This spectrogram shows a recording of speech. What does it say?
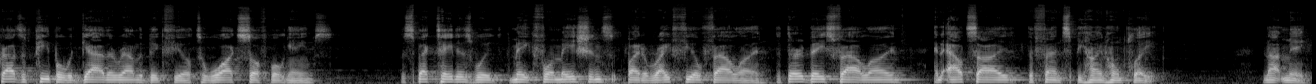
Crowds of people would gather around the big field to watch softball games. The spectators would make formations by the right field foul line, the third base foul line, and outside the fence behind home plate. Not me.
